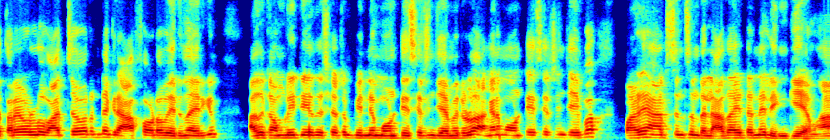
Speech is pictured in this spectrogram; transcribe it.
എത്രയുള്ളൂ വാച്ച് അവറിന്റെ ഗ്രാഫ് അവിടെ വരുന്നതായിരിക്കും. അത് കംപ്ലീറ്റ് ചെയ്ത ശേഷം പിന്നെ മോണിറ്റൈസേഷൻ ചെയ്യാൻ പറ്റുള്ളൂ. അങ്ങനെ മോണിറ്റൈസേഷൻ ചെയ്യുമ്പോൾ പഴയ ആഡ്സൻസ് ഉണ്ടല്ലോ അതായിട്ട് തന്നെ ലിങ്ക് ചെയ്യാം. ആ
